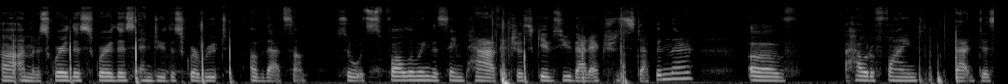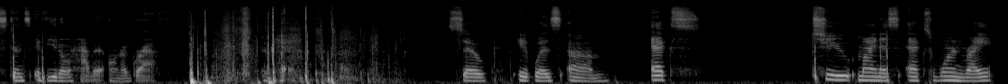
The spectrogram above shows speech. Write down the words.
Uh, I'm going to square this, square this, and do the square root of that sum. So it's following the same path. It just gives you that extra step in there of how to find that distance if you don't have it on a graph. Okay. So it was um, x x2 minus x1, right?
